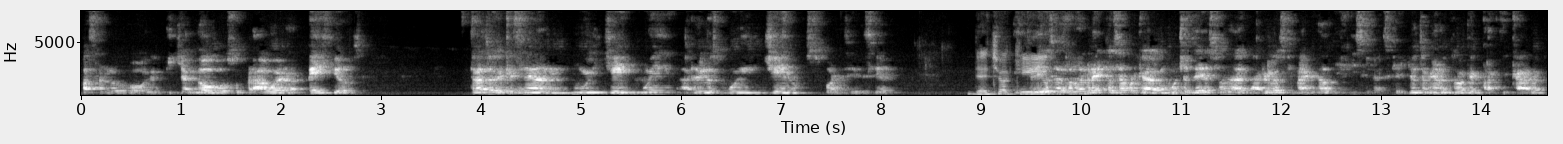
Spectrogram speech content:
pasando o de Villalobos o Brauer, arpegios. Trato de que sean muy, muy arreglos muy llenos, por así decirlo. De hecho, aquí. Digo, o sea, son un reto, o sea, porque muchos de ellos son arreglos que me han quedado difíciles, que yo también los tengo que practicar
